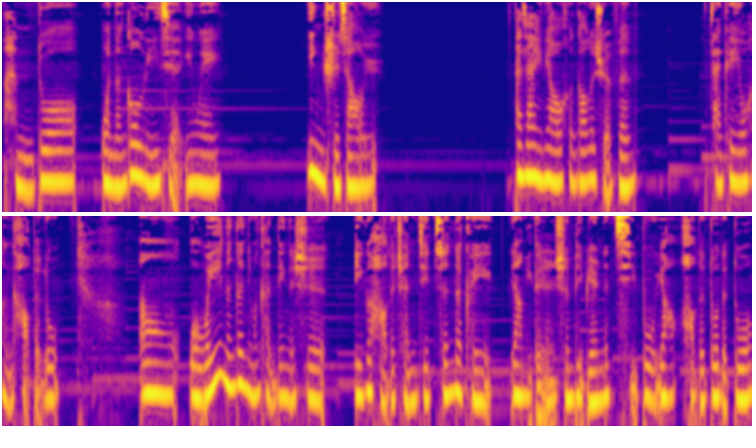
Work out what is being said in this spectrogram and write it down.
很多我能够理解，因为应试教育，大家一定要有很高的学分，才可以有很好的路。嗯，我唯一能跟你们肯定的是，一个好的成绩真的可以让你的人生比别人的起步要好得多得多。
